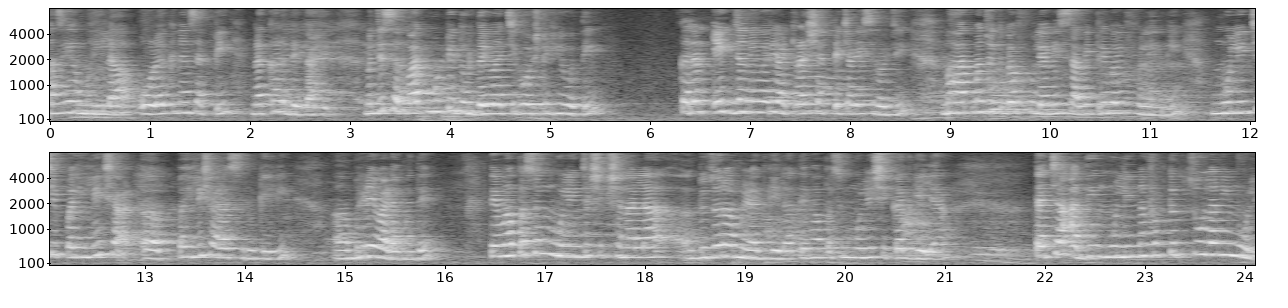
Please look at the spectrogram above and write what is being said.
आज या महिला ओळखण्यासाठी नकार देत आहेत. म्हणजे सर्वात मोठी दुर्दैवाची गोष्ट ही होती. कारण एक जानेवारी अठराशे अठ्ठेचाळीस रोजी महात्मा ज्योतिबा फुले आणि सावित्रीबाई फुलेंनी मुलींची पहिली शा पहिली शाळा सुरू केली भिडेवाड्यामध्ये. तेव्हापासून मुलींच्या शिक्षणाला दुजोरा मिळत गेला. तेव्हापासून मुली शिकत गेल्या. त्याच्या आधी मुलींना फक्त चूल आणि मूल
